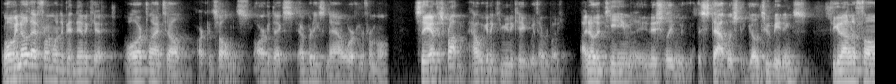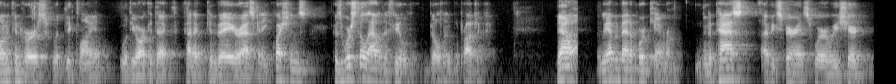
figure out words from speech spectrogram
Well, we know that from when the pandemic hit, all our clientele, our consultants, architects, everybody's now working from home. So you have this problem. How are we going to communicate with everybody? I know the team initially we established go-to meetings to get on the phone converse with the client, with the architect, kind of convey or ask any questions, because we're still out in the field building the project. Now, we have a Matterport camera. In the past, I've experienced where we shared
